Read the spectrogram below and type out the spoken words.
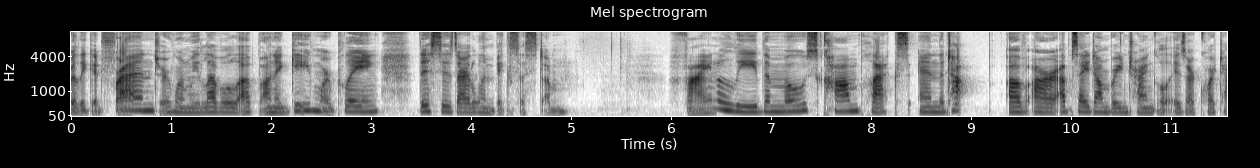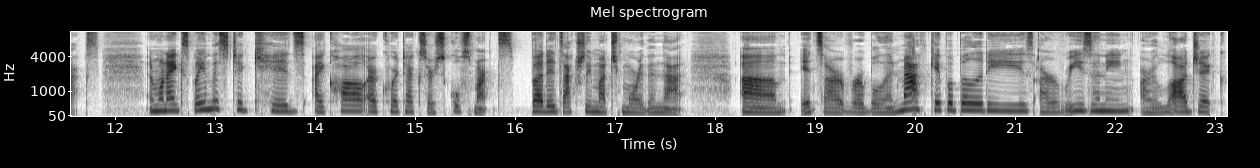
really good friend, or when we level up on a game we're playing, this is our limbic system. Finally, the most complex and the top of our upside down brain triangle is our cortex. And when I explain this to kids, I call our cortex our school smarts, but it's actually much more than that. Um, it's our verbal and math capabilities, our reasoning, our logic,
